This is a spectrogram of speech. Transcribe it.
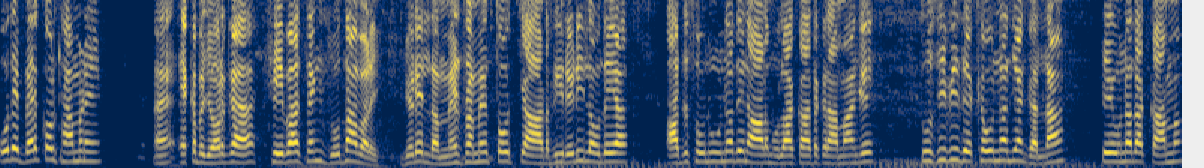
ਉਹਦੇ ਬਿਲਕੁਲ ਸਾਹਮਣੇ ਇੱਕ ਬਜ਼ੁਰਗ ਆ, ਸੇਵਾ ਸਿੰਘ ਜੋਧਾ ਵਾਲੇ, ਜਿਹੜੇ ਲੰਮੇ ਸਮੇਂ ਤੋਂ ਚਾਟ ਦੀ ਰੇੜੀ ਲਾਉਂਦੇ ਆ। ਅੱਜ ਤੁਹਾਨੂੰ ਉਹਨਾਂ ਦੇ ਨਾਲ ਮੁਲਾਕਾਤ ਕਰਾਵਾਂਗੇ। ਤੁਸੀਂ ਵੀ ਦੇਖੋ ਉਹਨਾਂ ਦੀਆਂ ਗੱਲਾਂ ਤੇ ਉਹਨਾਂ ਦਾ ਕੰਮ,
